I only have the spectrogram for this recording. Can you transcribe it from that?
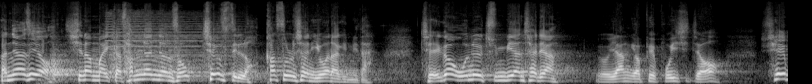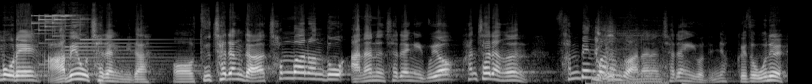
안녕하세요. 신한마이카 3년 연속 딜러 카솔루션 이원학입니다. 제가 오늘 준비한 차량 요양 옆에 보이시죠? 쉐보레 아베오 차량입니다. 어, 두 차량 다 천만 원도 안 하는 차량이고요. 한 차량은 300만 원도 안 하는 차량이거든요. 그래서 오늘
